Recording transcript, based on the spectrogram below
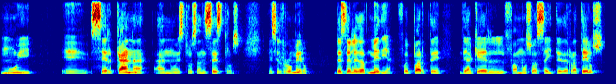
muy eh, cercana a nuestros ancestros, es el romero. Desde la Edad Media fue parte de aquel famoso aceite de rateros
